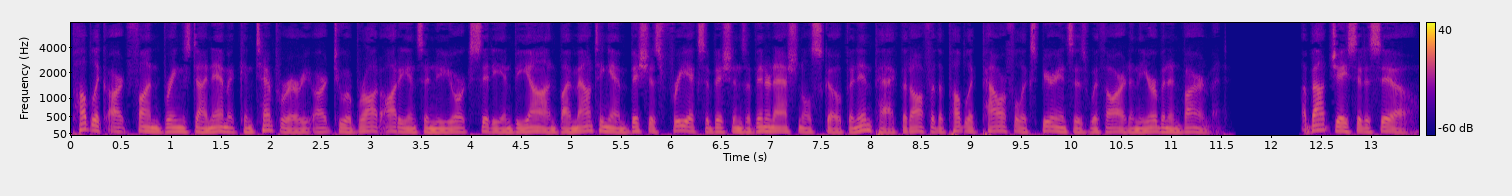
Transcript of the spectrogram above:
Public Art Fund brings dynamic contemporary art to a broad audience in New York City and beyond by mounting ambitious free exhibitions of international scope and impact that offer the public powerful experiences with art in the urban environment. About JC JCDecaux.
